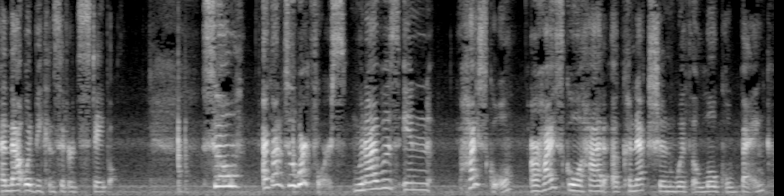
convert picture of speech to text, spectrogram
and that would be considered stable. So I got into the workforce. When I was in high school, our high school had a connection with a local bank.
